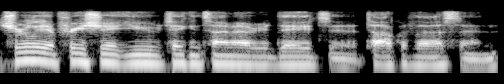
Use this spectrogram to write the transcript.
truly appreciate you taking time out of your day to talk with us and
